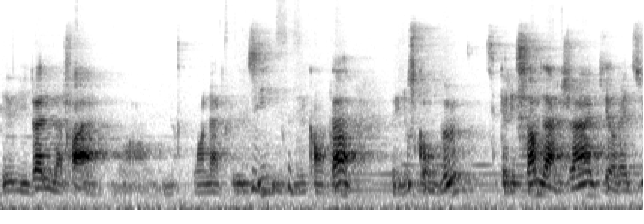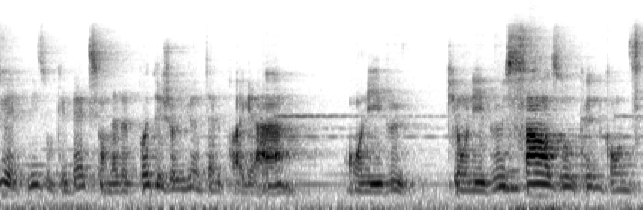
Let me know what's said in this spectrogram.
Ils veulent le faire. On, on applaudit, on est content. Mais nous, ce qu'on veut, c'est que les sommes d'argent qui auraient dû être mises au Québec si on n'avait pas déjà eu un tel programme, on les veut. Puis on les veut sans aucune condition.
